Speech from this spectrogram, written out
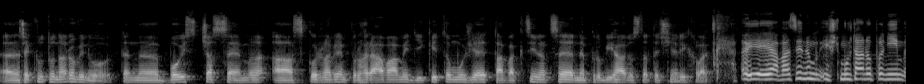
eh, řeknu to na rovinu. Ten boj s časem a s koronavirem prohráváme díky tomu, že ta vakcinace neprobíhá dostatečně rychle. Já vás jenom ještě možná doplním.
